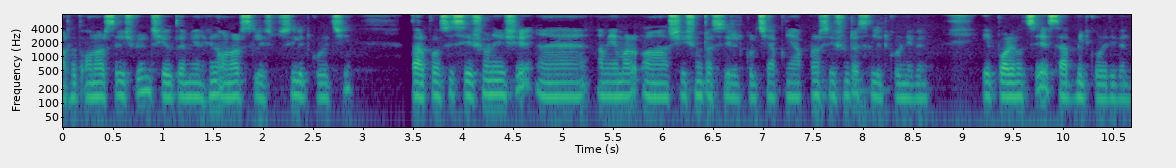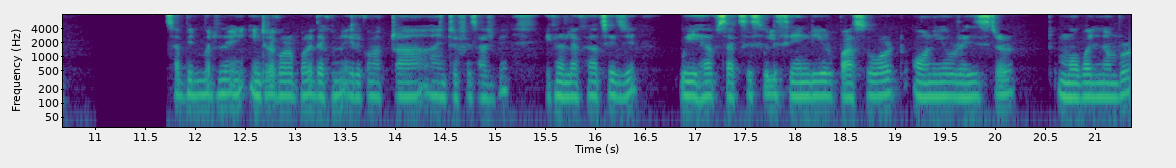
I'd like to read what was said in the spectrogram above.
অর্থাৎ অনার্সের স্টুডেন্ট সেহেতু আমি এখানে অনার্স সিলেক্ট করেছি। তারপর হচ্ছে সেশনে এসে আমি আমার সেশনটা সিলেক্ট করছি। আপনি আপনার সেশনটা সিলেক্ট করে নেবেন। এরপরে হচ্ছে সাবমিট করে দিবেন। সাবমিট বাটনে এন্টার করার পরে দেখুন এরকম একটা ইন্টারফেস আসবে। এখানে লেখা আছে যে we have successfully send your password on your register mobile number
